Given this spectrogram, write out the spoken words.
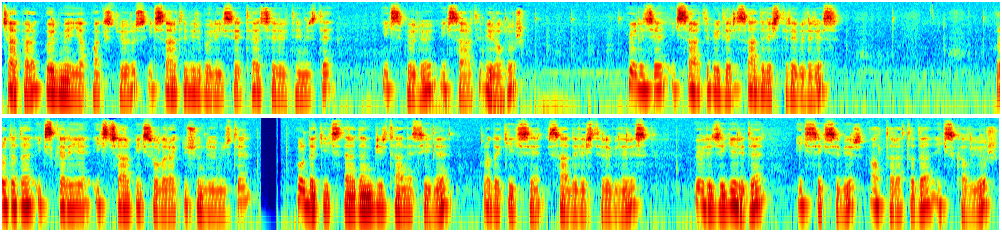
çarparak bölmeyi yapmak istiyoruz. x artı 1 bölü x'i ters çevirdiğimizde x bölü x artı 1 olur. Böylece x artı 1'leri sadeleştirebiliriz. Burada da x kareyi x çarpı x olarak düşündüğümüzde buradaki x'lerden bir tanesiyle buradaki x'i sadeleştirebiliriz. Böylece geride x eksi 1 alt tarafta da x kalıyor.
